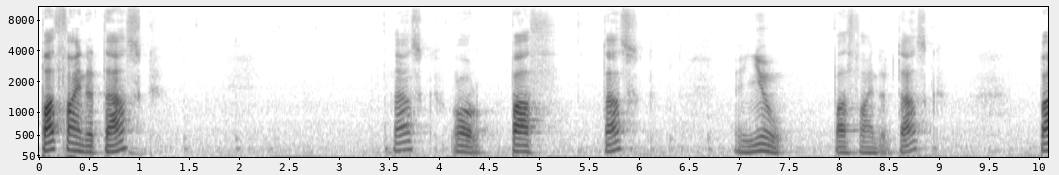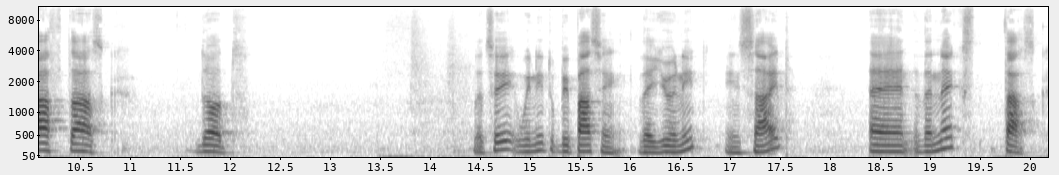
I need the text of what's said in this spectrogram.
pathfinder task task or path task a new pathfinder task path task dot. Let's see we need to be passing the unit inside and the next task.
